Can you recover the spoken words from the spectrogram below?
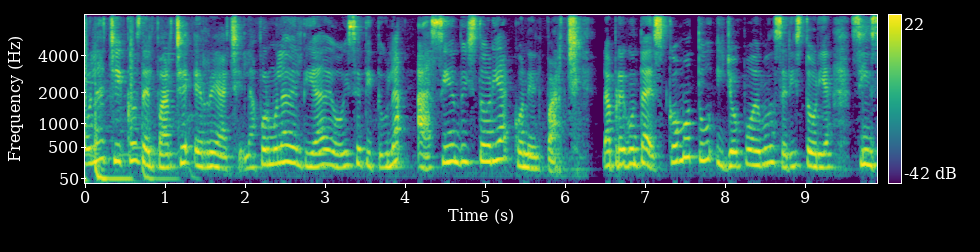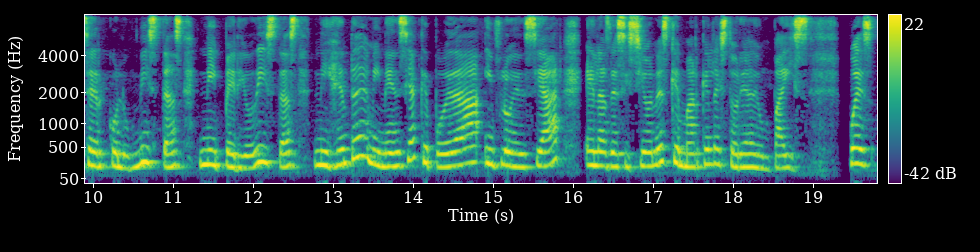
Hola chicos del parche RH. La fórmula del día de hoy se titula Haciendo historia con el parche. La pregunta es, ¿cómo tú y yo podemos hacer historia sin ser columnistas, ni periodistas, ni gente de eminencia que pueda influenciar en las decisiones que marquen la historia de un país? Pues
